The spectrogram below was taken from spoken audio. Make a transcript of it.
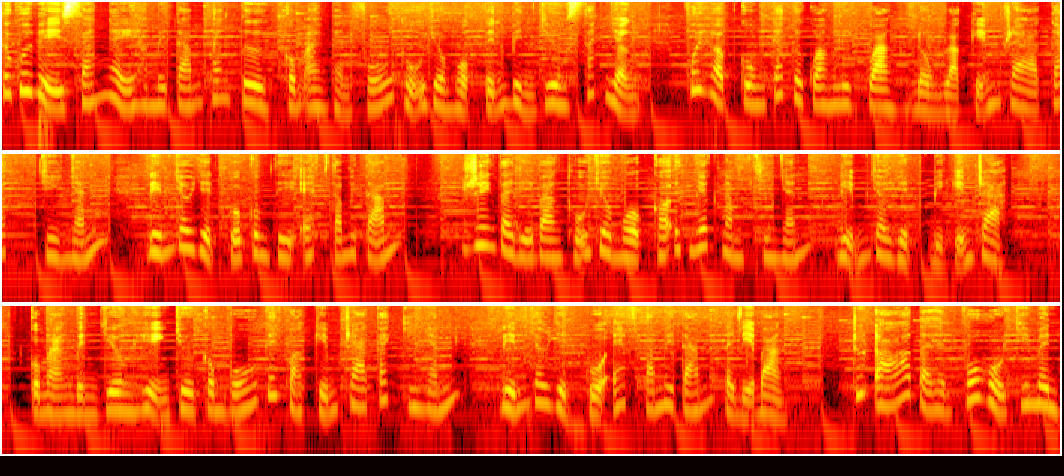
Thưa quý vị, sáng ngày 28 tháng 4, Công an thành phố Thủ Dầu Một, tỉnh Bình Dương xác nhận phối hợp cùng các cơ quan liên quan đồng loạt kiểm tra các chi nhánh, điểm giao dịch của công ty F88. Riêng tại địa bàn Thủ Dầu Một có ít nhất 5 chi nhánh, điểm giao dịch bị kiểm tra. Công an Bình Dương hiện chưa công bố kết quả kiểm tra các chi nhánh, điểm giao dịch của F88 tại địa bàn. Trước đó tại thành phố Hồ Chí Minh,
